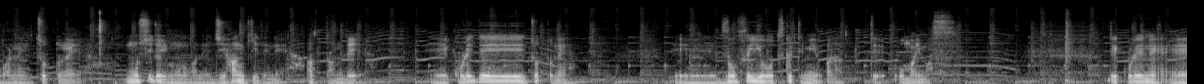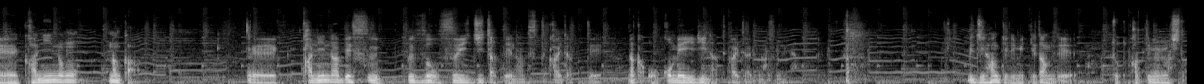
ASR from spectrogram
日はね、ちょっとね、面白いものがね、自販機でね、あったんで、えー、これでちょっとね、えー、雑炊を作ってみようかなって思います。で、これね、えー、カニの、なんか、えー、カニ鍋スープ雑炊仕立てなんつって書いてあって、なんかお米入りなんて書いてありますね。で、自販機で見てたんで、ちょっと買ってみました。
